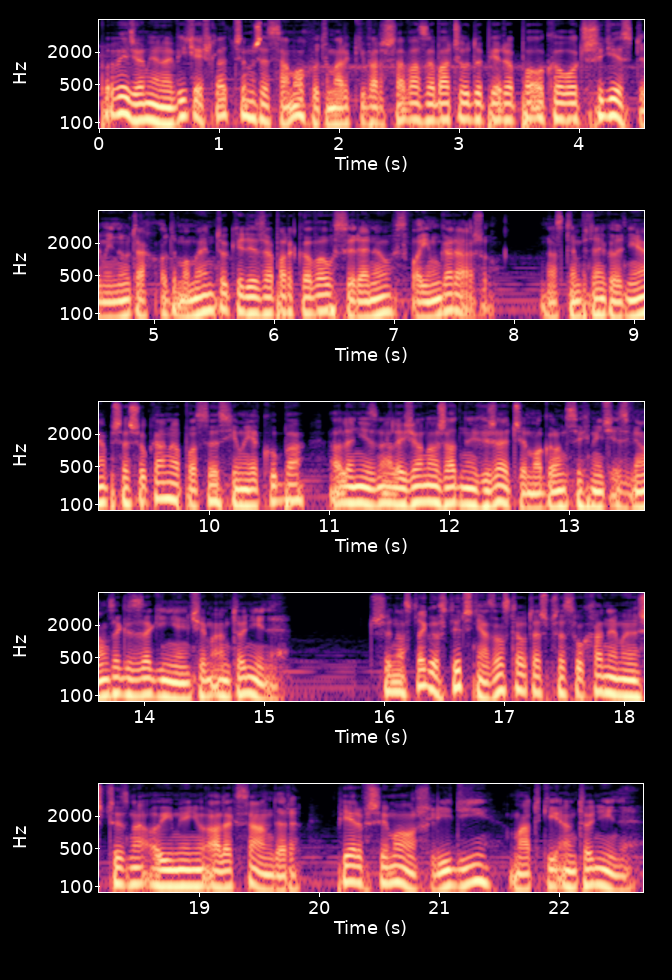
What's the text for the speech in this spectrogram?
Powiedział mianowicie śledczym, że samochód marki Warszawa zobaczył dopiero po około 30 minutach od momentu, kiedy zaparkował syrenę w swoim garażu. Następnego dnia przeszukano posesję Jakuba, ale nie znaleziono żadnych rzeczy mogących mieć związek z zaginięciem Antoniny. 13 stycznia został też przesłuchany mężczyzna o imieniu Aleksander, pierwszy mąż Lidii, matki Antoniny.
